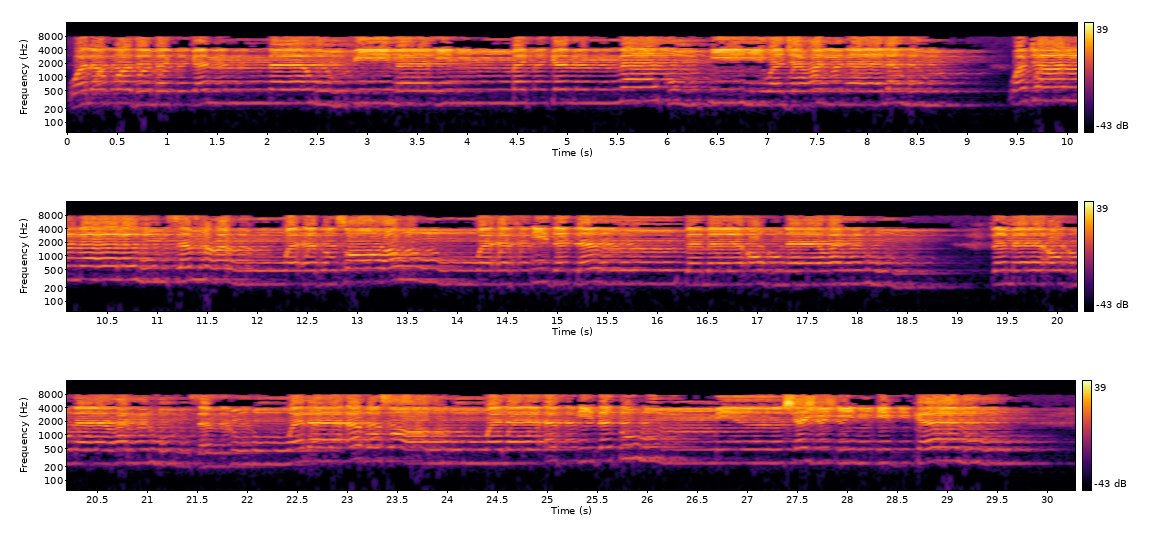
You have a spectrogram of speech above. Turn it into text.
ولقد مكناهم في ماء مكناكم فيه وجعلنا لهم وجعلنا لهم سمعا وأبصارا وأفئدة فما أغنى عنهم فما أغنى عنهم سمعهم ولا أبصارهم ولا أفئدتهم من شيء إذ كانوا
